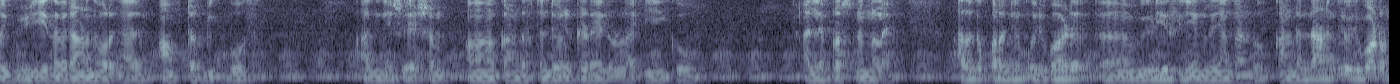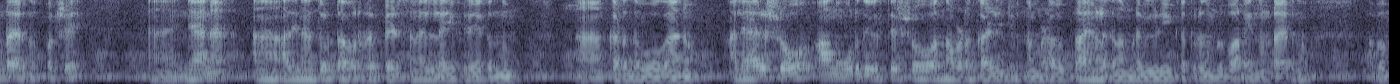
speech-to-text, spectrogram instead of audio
റിവ്യൂ ചെയ്യുന്നവരാണെന്ന് പറഞ്ഞാലും ആഫ്റ്റർ ബിഗ് ബോസ് അതിനുശേഷം കണ്ടസ്റ്റന്റുകൾക്കിടയിലുള്ള ഈഗോ അല്ലെ പ്രശ്നങ്ങളെ അതൊക്കെ പറഞ്ഞ് ഒരുപാട് വീഡിയോസ് ചെയ്യുന്നത് ഞാൻ കണ്ടു. കണ്ടന്റ് ആണെങ്കിൽ ഒരുപാടുണ്ടായിരുന്നു. പക്ഷേ ഞാൻ അതിനകത്തോട്ട് അവരുടെ പേഴ്സണൽ ലൈഫിലേക്കൊന്നും കടന്നു പോകാനോ അല്ലെ ഷോ ആ നൂറ് ദിവസത്തെ ഷോ അന്ന് അവിടെ കഴിഞ്ഞു. നമ്മുടെ അഭിപ്രായങ്ങളൊക്കെ നമ്മുടെ വീഡിയോക്കകത്തൂടെ നമ്മൾ പറയുന്നുണ്ടായിരുന്നു. അപ്പം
